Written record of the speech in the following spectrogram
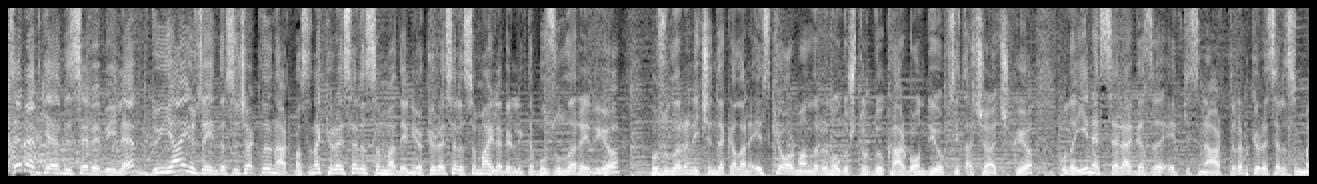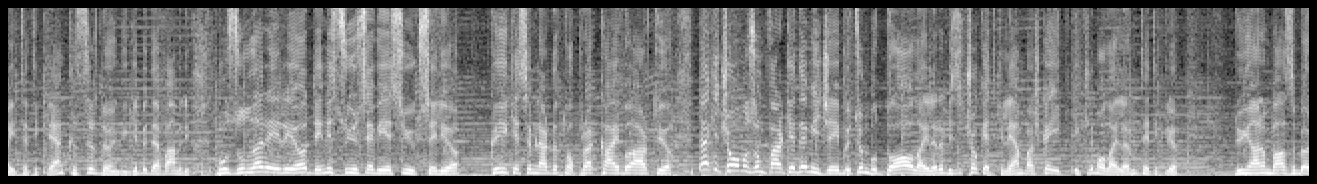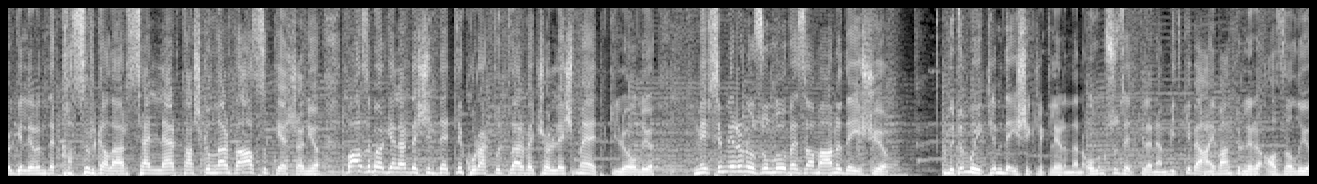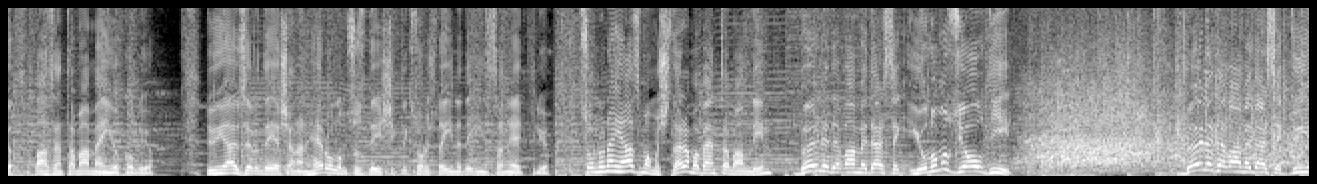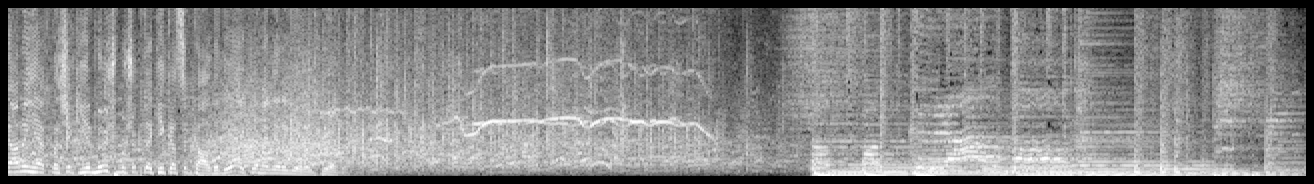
Sera etkisi sebebiyle dünya yüzeyinde sıcaklığın artmasına küresel ısınma deniyor. Küresel ısınmayla birlikte buzullar eriyor. Buzulların içinde kalan eski ormanların oluşturduğu karbondioksit açığa çıkıyor. Bu da yine sera gazı etkisini arttırıp küresel ısınmayı tetikleyen kısır döngü gibi devam ediyor. Buzullar eriyor, deniz suyu seviyesi yükseliyor. Kıyı kesimlerde toprak kaybı artıyor. Belki çoğumuzun fark edemeyeceği bütün bu doğa olayları bizi çok etkileyen başka iklim olaylarını tetikliyor. Dünyanın bazı bölgelerinde kasırgalar, seller, taşkınlar daha sık yaşanıyor. Bazı bölgelerde şiddetli kuraklıklar ve çölleşme etkili oluyor. Mevsimlerin uzunluğu ve zamanı değişiyor. Bütün bu iklim değişikliklerinden olumsuz etkilenen bitki ve hayvan türleri azalıyor, bazen tamamen yok oluyor. Dünya üzerinde yaşanan her olumsuz değişiklik sonuçta yine de insanı etkiliyor. Sonuna yazmamışlar ama ben tamamlayayım. Böyle devam edersek yolumuz yol değil. Böyle devam edersek dünyanın yaklaşık 23,5 dakikası kaldı diye eklemeleri gerekiyordu. Pop, pop, Kral Pop.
